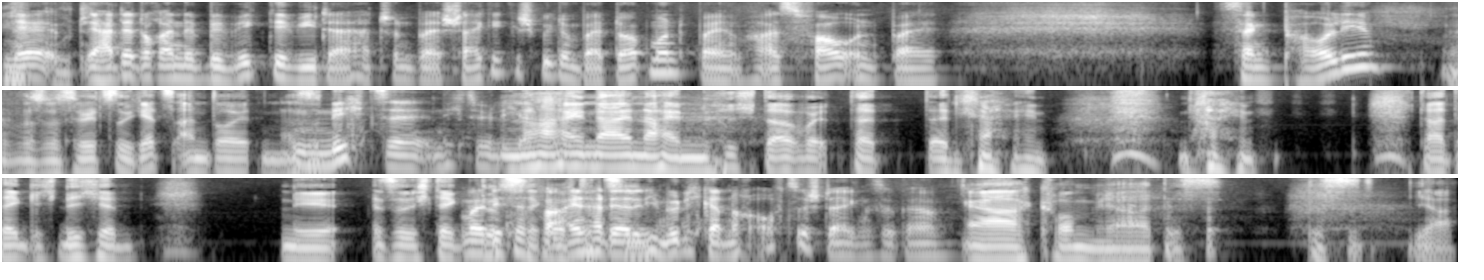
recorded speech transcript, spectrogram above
Ja, er, er hat ja doch eine bewegte Vita. Er hat schon bei Schalke gespielt und bei Dortmund, beim HSV und bei St. Pauli. Was, was willst du jetzt andeuten? Also, nichts, äh, nichts will ich Nein, nein, nein, nicht da, da, da, nein, nein, da denke ich nicht hin. Nee, also ich denke, weil dieser Verein hat ja die Möglichkeit noch aufzusteigen sogar. Ja, komm, ja, das, das, ja.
